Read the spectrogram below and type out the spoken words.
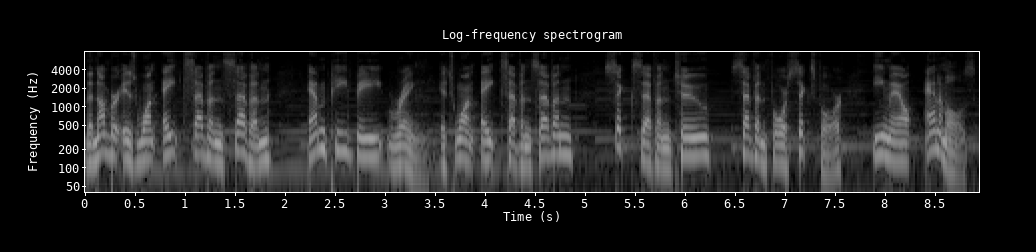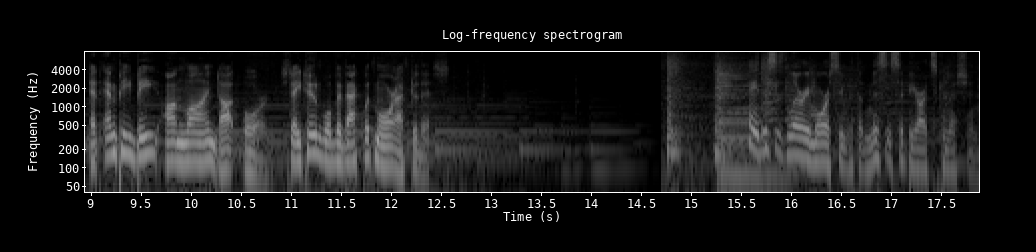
The number is 1 877 MPB Ring. It's 1 877 672 7464. Email animals at mpbonline.org. Stay tuned. We'll be back with more after this. Hey, this is Larry Morrisey with the Mississippi Arts Commission.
